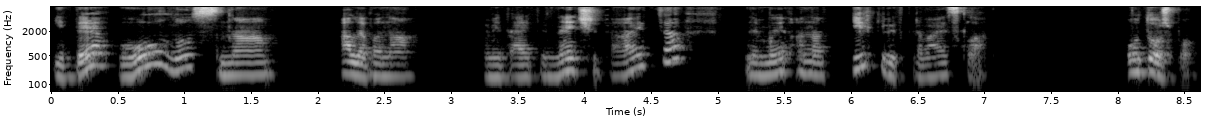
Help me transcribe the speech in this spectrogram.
йде голосна. Але вона, пам'ятаєте, не читається, ми, вона тільки відкриває склад. Отож бо,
